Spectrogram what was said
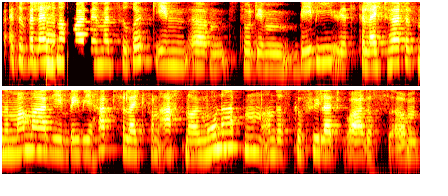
Also vielleicht nochmal, wenn wir zurückgehen ähm, zu dem Baby. Jetzt vielleicht hört es eine Mama, die ein Baby hat, vielleicht von acht, neun Monaten und das Gefühl hat, war das, ähm,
